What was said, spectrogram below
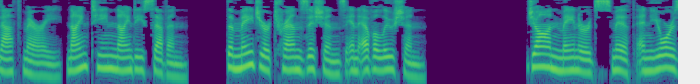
Szathmáry 1997. The Major Transitions in Evolution. John Maynard Smith and Eörs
